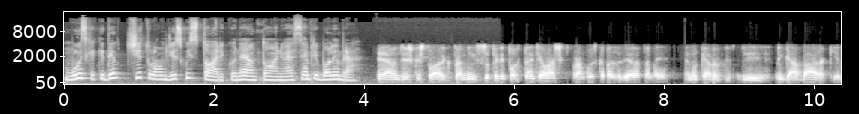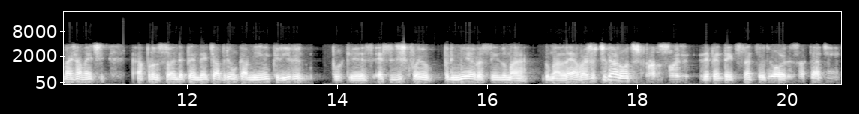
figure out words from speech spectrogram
música que deu título a um disco histórico, né, Antônio? É sempre bom lembrar. É um disco histórico para mim super importante. Eu acho que para a música brasileira também. Eu não quero me, me gabar aqui, mas realmente a produção independente abriu um caminho incrível porque esse, disco foi o primeiro, assim, de uma, de uma leva. Já tiveram outras produções independentes anteriores, até de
